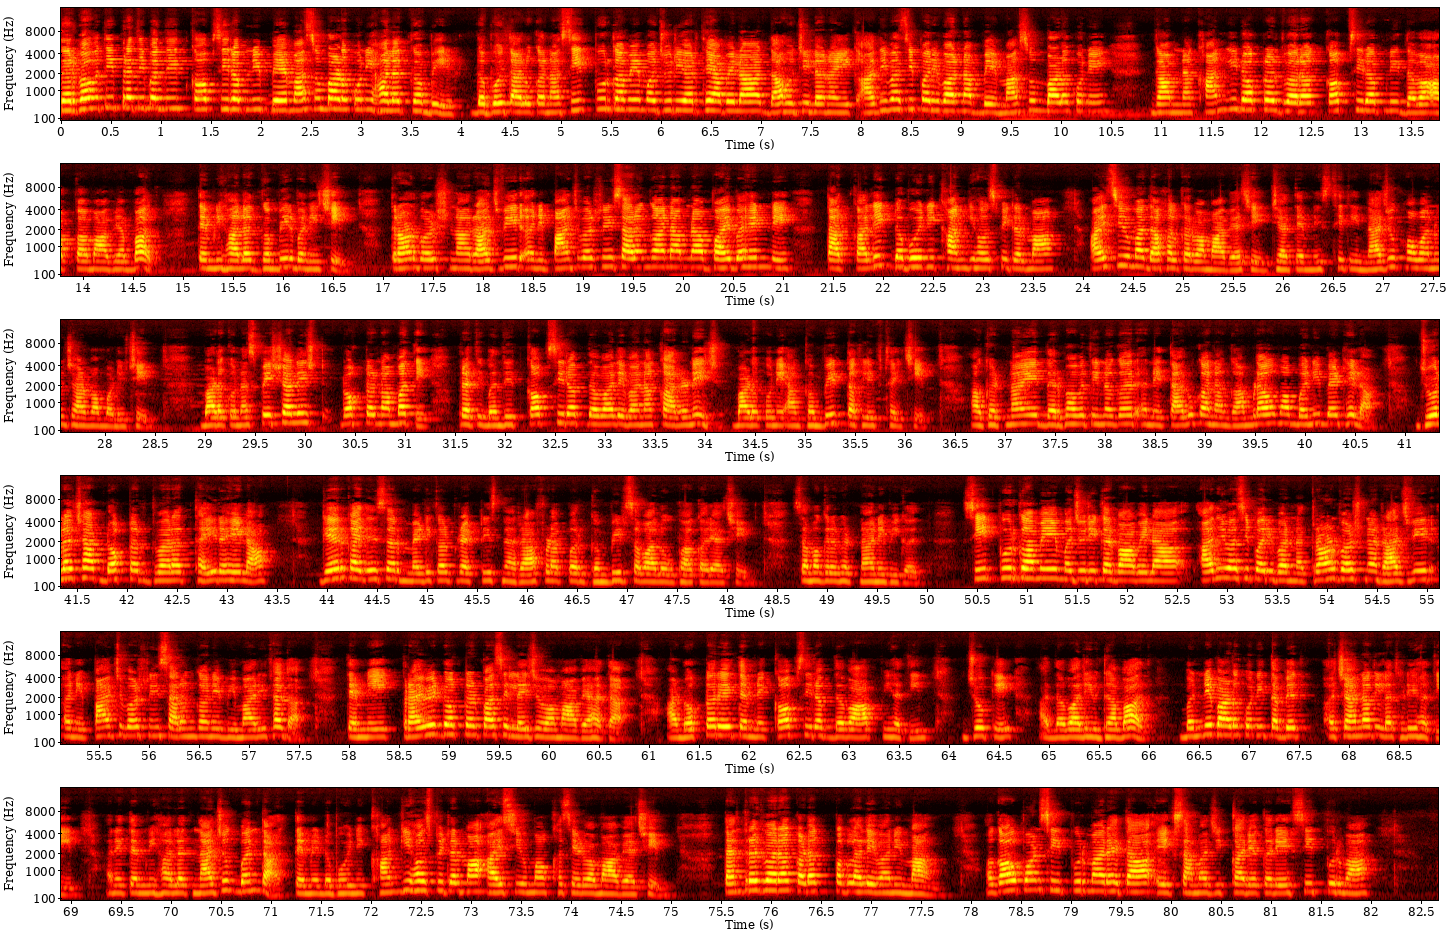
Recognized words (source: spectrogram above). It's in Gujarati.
ગર્ભવતી પ્રતિબંધિત કફ સિરપની બે માસૂમ બાળકોની હાલત ગંભીર. ડભોઈ તાલુકાના સિદ્ધપુર ગામે મજૂરી અર્થે આવેલા દાહોદ જિલ્લાના એક આદિવાસી પરિવારના બે માસૂમ બાળકોને ગામના ખાનગી ડોક્ટર દ્વારા કફ સિરપની દવા આપવામાં આવ્યા બાદ તેમની હાલત ગંભીર બની છે. ત્રણ વર્ષના રાજવીર અને પાંચ વર્ષની સારંગા નામના ભાઈ બહેનને તાત્કાલિક ડભોઈની ખાનગી હોસ્પિટલમાં આઈસીયુમાં દાખલ કરવામાં આવ્યા છે, જ્યાં તેમની સ્થિતિ નાજુક હોવાનું જાણવા મળ્યું છે. બાળકોના સ્પેશિયાલિસ્ટ ડોક્ટરના મતે પ્રતિબંધિત કફ સિરપ દવા લેવાના કારણે જ બાળકોને આ ગંભીર તકલીફ થઈ છે. આ ઘટનાએ દર્ભાવતીનગર અને તાલુકાના ગામડાઓમાં બની બેઠેલા ઝોલાછાપ ડોક્ટર દ્વારા થઈ રહેલા ગેરકાયદેસર મેડિકલ પ્રેક્ટિસના રાફડા પર ગંભીર સવાલો ઊભા કર્યા છે. સમગ્ર ઘટનાની વિગત સિદ્ધપુર ગામે મજૂરી કરવા આવેલા આદિવાસી પરિવારના ત્રણ વર્ષના રાજવીર અને પાંચ વર્ષની સારંગાને બીમારી થતાં તેમને એક પ્રાઇવેટ ડૉક્ટર પાસે લઈ જવામાં આવ્યા હતા. આ ડૉક્ટરે તેમને કફ સિરપ દવા આપી હતી, જો કે આ દવા લીધા બાદ બંને બાળકોની તબિયત અચાનક લથડી હતી અને તેમની હાલત નાજુક બનતા તેમને ડભોઈની ખાનગી હોસ્પિટલમાં આઈસીયુમાં ખસેડવામાં આવ્યા છે. તંત્ર દ્વારા કડક પગલાં લેવાની માંગ અગાઉ પણ સિદ્ધપુરમાં રહેતા એક સામાજિક કાર્યકરે સિદ્ધપુરમાં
